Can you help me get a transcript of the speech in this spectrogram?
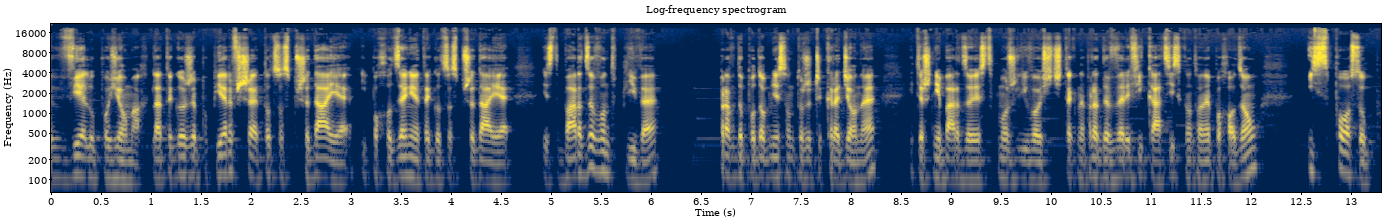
y, wielu poziomach, dlatego że po pierwsze to, co sprzedaje i pochodzenie tego, co sprzedaje, jest bardzo wątpliwe. Prawdopodobnie są to rzeczy kradzione i też nie bardzo jest możliwość tak naprawdę weryfikacji, skąd one pochodzą. I sposób,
